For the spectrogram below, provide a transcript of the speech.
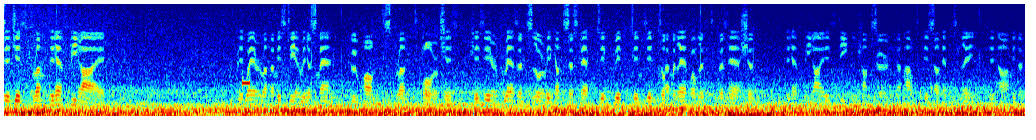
This message is from the FBI. Beware of a mysterious man who haunts front porches, his ear presence luring unsuspecting victims into a malevolent possession. The FBI is deeply concerned about this unexplained phenomenon.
